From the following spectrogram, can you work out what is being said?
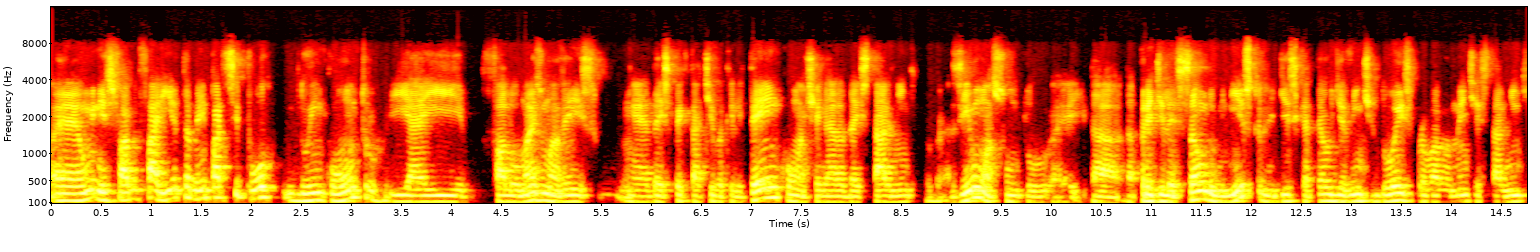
é, o ministro Fábio Faria também participou do encontro e aí falou mais uma vez é, da expectativa que ele tem com a chegada da Starlink para o Brasil, um assunto é, da, da, predileção do ministro. Ele disse que até o dia 22, provavelmente, a Starlink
